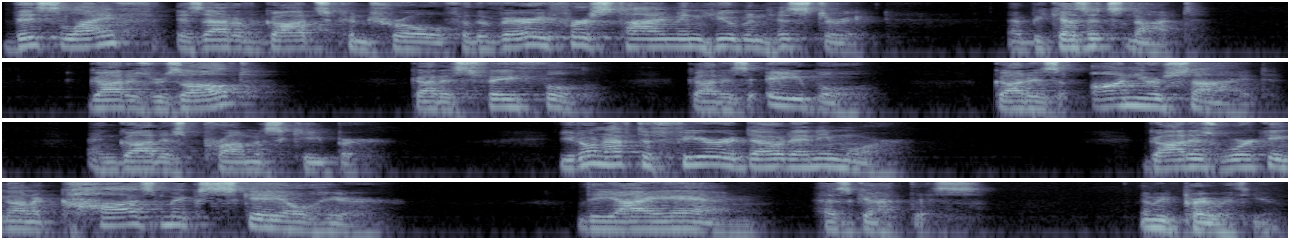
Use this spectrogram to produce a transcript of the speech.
this life is out of God's control for the very first time in human history. because it's not. God is resolved. God is faithful. God is able. God is on your side. And God is promise keeper. You don't have to fear or doubt anymore. God is working on a cosmic scale here. The I am has got this. Let me pray with you.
